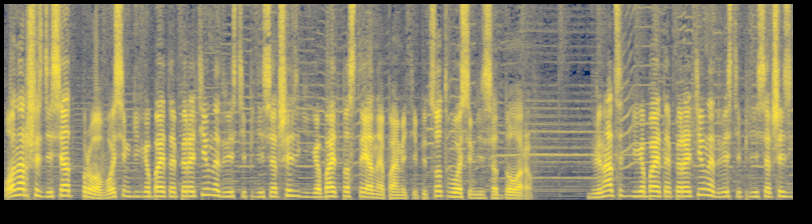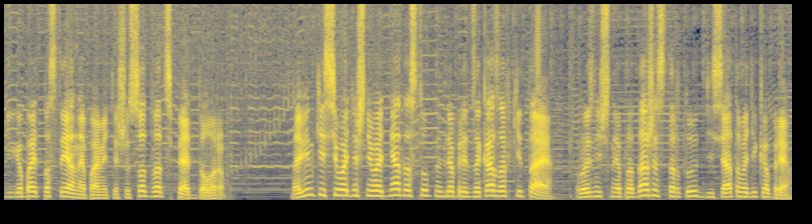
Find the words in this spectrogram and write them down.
Honor 60 Pro 8 гигабайт оперативной, 256 гигабайт постоянной памяти 580 долларов. 12 гигабайт оперативной, 256 гигабайт постоянной памяти 625 долларов. Новинки сегодняшнего дня доступны для предзаказа в Китае. Розничные продажи стартуют 10 декабря.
